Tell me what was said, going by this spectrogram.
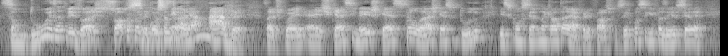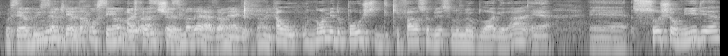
São duas a três horas só para fazer aquilo sem olhar nada. Sabe? Tipo, é, é, esquece e-mail, esquece celular, esquece tudo e se concentra naquela tarefa. Ele fala, se você conseguir fazer isso, você é, você é dos Muito 70% mais produtivo. acima da, da média. Exatamente. É, o, o nome do post que fala sobre isso no meu blog lá é, é Social Media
